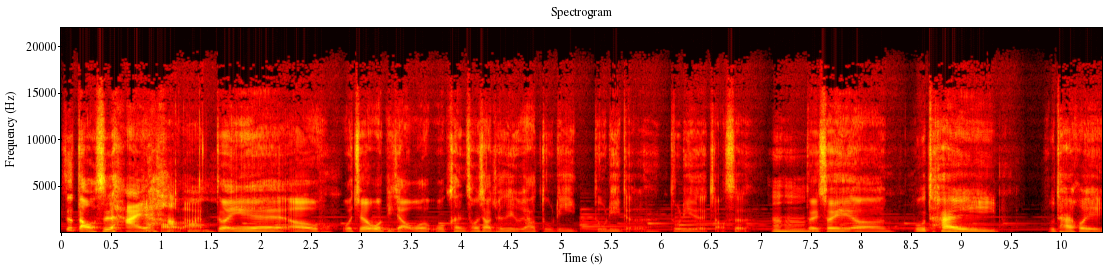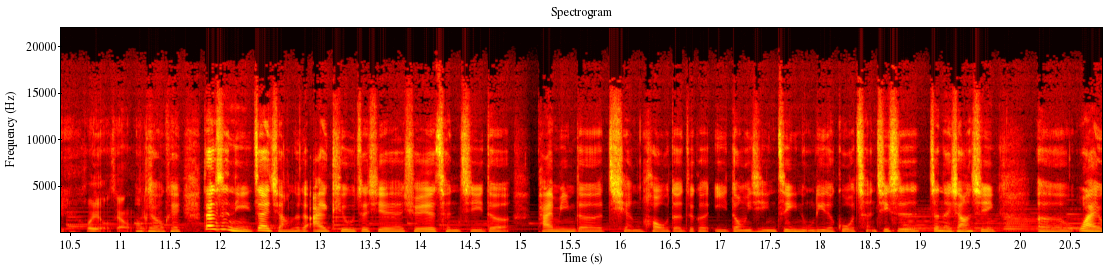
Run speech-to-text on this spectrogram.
这倒是还好啦，对，因为呃，我觉得我比较我我可能从小就是有比较独立独立的独立的角色，嗯哼，对，所以呃，不太。不太会会有这样。OK OK，但是你在讲这个 IQ 这些学业成绩的排名的前后的这个异动，以及你自己努力的过程，其实真的相信，呃，外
